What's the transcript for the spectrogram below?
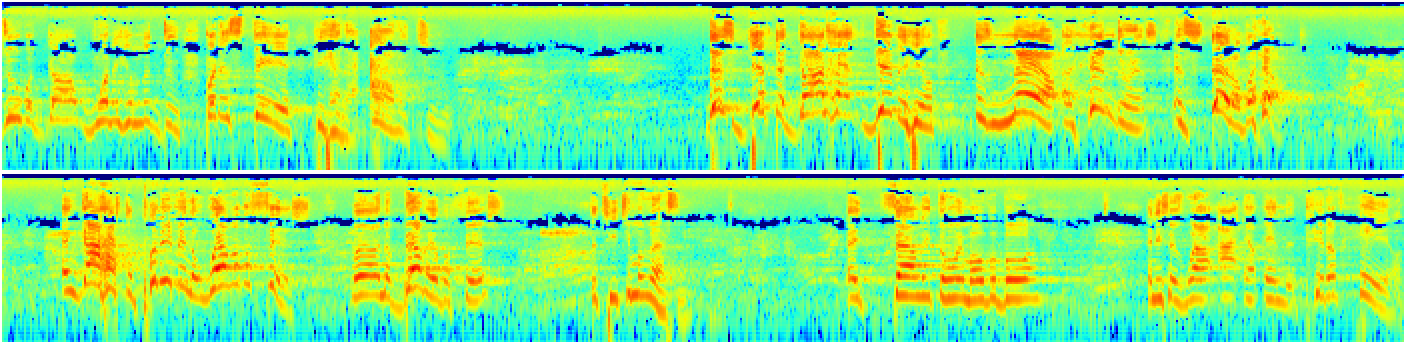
do what God wanted him to do, but instead he had an attitude. This gift that God has given him is now a hindrance instead of a help. And God has to put him in the well of a fish, well, in the belly of a fish, to teach him a lesson. They finally threw him overboard. And he says, While I am in the pit of hell,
